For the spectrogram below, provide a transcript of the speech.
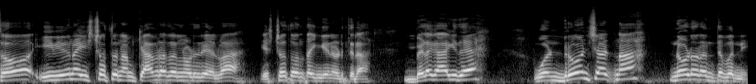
ಸೊ ಈ ವ್ಯೂನ ಇಷ್ಟೊತ್ತು ನಮ್ಮ ಕ್ಯಾಮ್ರಾದಲ್ಲಿ ನೋಡಿದ್ರಿ ಅಲ್ವಾ? ಎಷ್ಟೊತ್ತು ಅಂತ ಹಿಂಗೆ ನೋಡ್ತೀರಾ? ಬೆಳಗಾಗಿದೆ. ಒಂದು ಡ್ರೋನ್ ಶಾಟ್ನ ನೋಡೋರಂತೆ ಬನ್ನಿ.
